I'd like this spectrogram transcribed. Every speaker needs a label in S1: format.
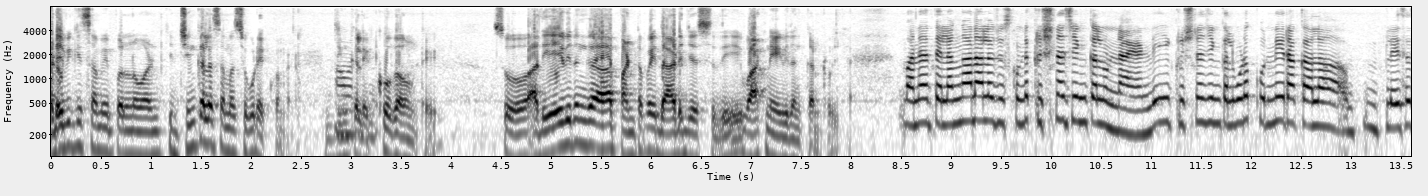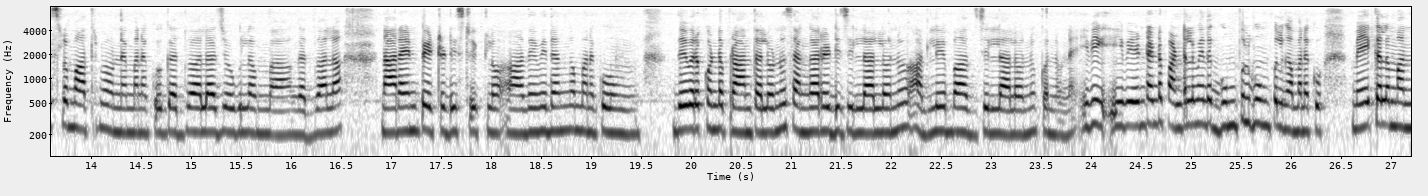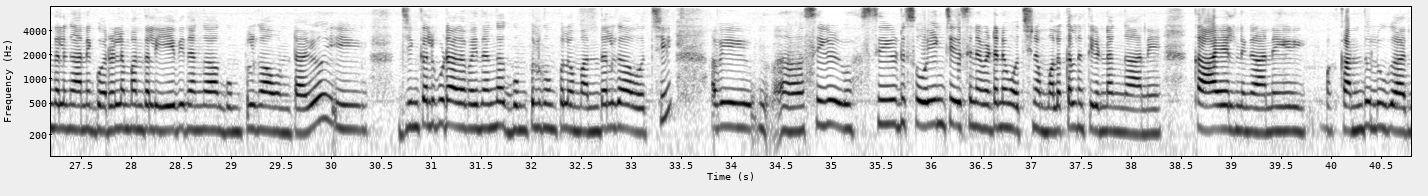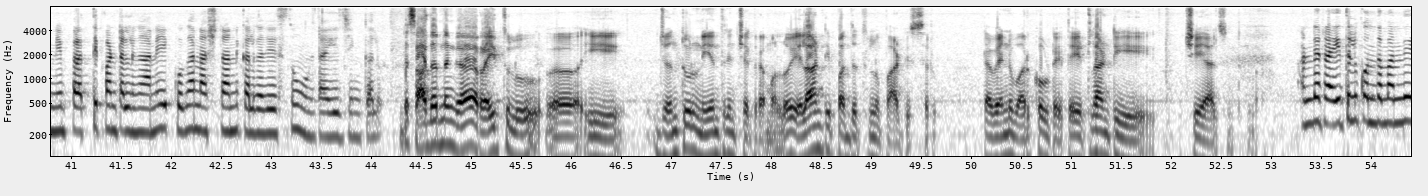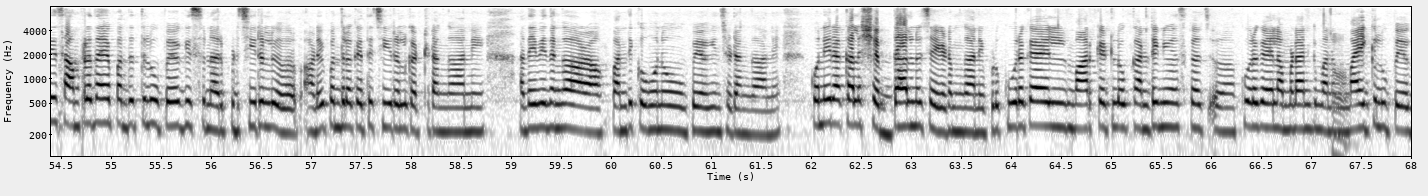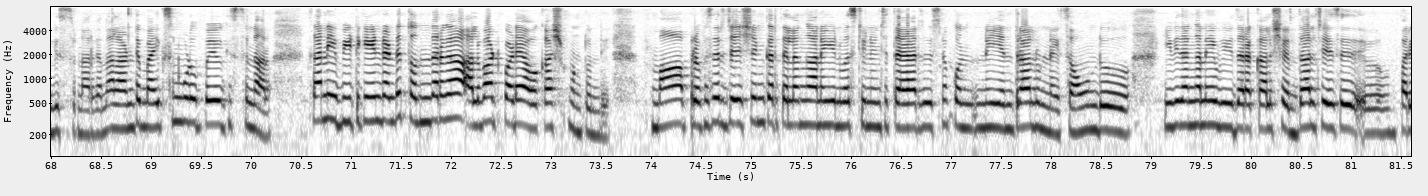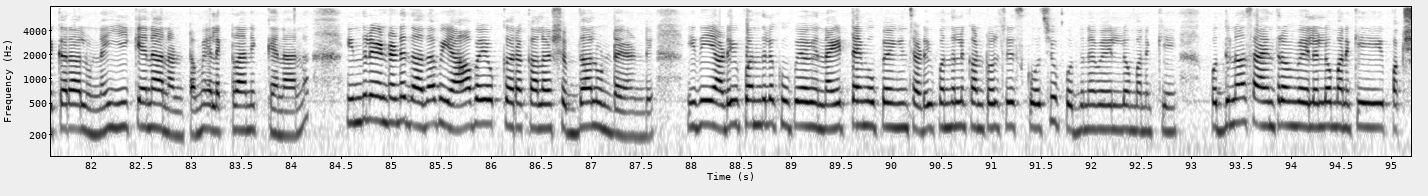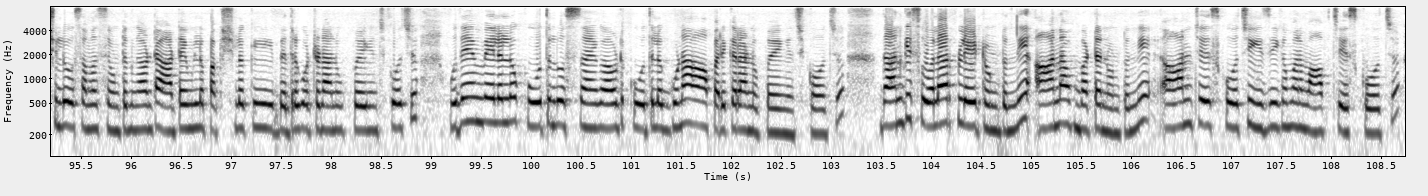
S1: అడవికి సమీపంలో వాటికి జింకల సమస్య కూడా ఎక్కువ మేడం. జింకలు ఎక్కువగా ఉంటాయి. సో అది ఏ విధంగా పంటపై దాడి చేస్తుంది? వాటిని ఏ విధంగా కంట్రోల్ చేయాలి?
S2: మన తెలంగాణలో చూసుకుంటే కృష్ణ జింకలు ఉన్నాయండి. ఈ కృష్ణ జింకలు కూడా కొన్ని రకాల ప్లేసెస్లో మాత్రమే ఉన్నాయి. మనకు గద్వాల జోగులాంబ గద్వాల నారాయణపేట డిస్టిక్లో అదేవిధంగా మనకు దేవరకొండ ప్రాంతాల్లోనూ సంగారెడ్డి జిల్లాలోనూ ఆదిలాబాద్ జిల్లాలోనూ కొన్ని ఉన్నాయి. ఇవి ఇవి ఏంటంటే పంటల మీద గుంపులు గుంపులుగా మనకు మేకల మందలు కానీ గొర్రెల మందలు ఏ విధంగా గుంపులుగా ఉంటాయో ఈ జింకలు కూడా ఆ విధంగా గుంపులు గుంపులు మందలుగా వచ్చి అవి సీడ్ సీడ్ సోయింగ్ చేసిన వెంటనే వచ్చిన మొలకలను తినడం కానీ కాయల్ని కానీ కందులు కానీ ప్రత్తి పంటలు కానీ ఎక్కువగా నష్టాన్ని కలుగజేస్తూ ఉంటాయి ఈ జింకలు.
S1: అంటే సాధారణంగా రైతులు ఈ జంతువులు నియంత్రించే క్రమంలో ఎలాంటి పద్ధతులను పాటిస్తారు? అవన్నీ వర్కౌట్ అయితే ఎట్లాంటి చేయాల్సి ఉంటుంది.
S2: అంటే రైతులు కొంతమంది సాంప్రదాయ పద్ధతులు ఉపయోగిస్తున్నారు. ఇప్పుడు చీరలు అడవి పందులకైతే చీరలు కట్టడం కానీ అదేవిధంగా పంది కొవ్వును ఉపయోగించడం కానీ కొన్ని రకాల శబ్దాలను చేయడం కానీ ఇప్పుడు కూరగాయలు మార్కెట్లో కంటిన్యూస్గా కూరగాయలు అమ్మడానికి మనం మైకులు ఉపయోగిస్తున్నారు కదా అలాంటి మైక్స్ను కూడా ఉపయోగిస్తున్నారు. కానీ వీటికి ఏంటంటే తొందరగా అలవాటు పడే అవకాశం ఉంటుంది. మా ప్రొఫెసర్ జయశంకర్ తెలంగాణ యూనివర్సిటీ నుంచి తయారు చేసిన కొన్ని యంత్రాలు ఉన్నాయి. సౌండ్ ఈ విధంగానే వివిధ రకాల శబ్దాలు చేసే పరికరాలు ఉన్నాయి. ఈ కెనాన్ అంటాము ఎలక్ట్రానిక్ కెనాన్. ఇందులో ఏంటంటే దాదాపు యాభై ఒక్క రకాల శబ్దాలు ఉంటాయండి. ఇది అడవి పందులకు ఉపయోగ నైట్ టైం ఉపయోగించి అడవి పందులను కంట్రోల్ చేసుకోవచ్చు. పొద్దున వేళలో మనకి పొద్దున సాయంత్రం వేళలో మనకి పక్షులు సమస్య ఉంటుంది కాబట్టి ఆ టైంలో పక్షులకి బెదరగొట్టడానికి ఉపయోగించుకోవచ్చు. ఉదయం వేళలో కోతులు వస్తాయి కాబట్టి కోతులకు కూడా ఆ పరికరాన్ని ఉపయోగించుకోవచ్చు. దానికి సోలార్ ప్లేట్ ఉంటుంది ఆన్ ఆఫ్ బటన్ ఉంటుంది. ఆన్ చేసుకోవచ్చు ఈజీగా మనం ఆఫ్ చేసుకోవచ్చు.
